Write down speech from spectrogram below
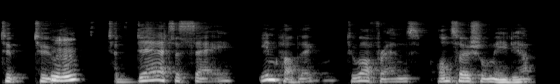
to to mm-hmm. to dare to say in public to our friends on social media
